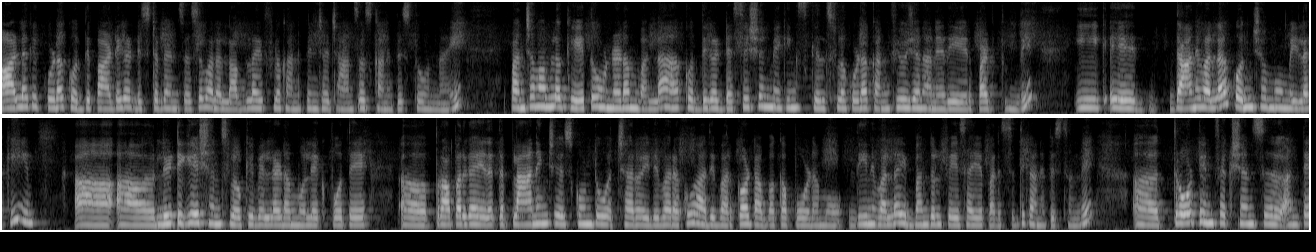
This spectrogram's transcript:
వాళ్ళకి కూడా కొద్దిపాటిగా డిస్టర్బెన్సెస్ వాళ్ళ లవ్ లైఫ్లో కనిపించే ఛాన్సెస్ కనిపిస్తూ ఉన్నాయి. పంచమంలో కేతు ఉండడం వల్ల కొద్దిగా డెసిషన్ మేకింగ్ స్కిల్స్లో కూడా కన్ఫ్యూజన్ అనేది ఏర్పడుతుంది. ఈ ఏ- దానివల్ల కొంచెము వీళ్ళకి లిటిగేషన్స్లోకి వెళ్ళడము లేకపోతే ప్రాపర్గా ఏదైతే ప్లానింగ్ చేసుకుంటూ వచ్చారో ఇది వరకు అది వర్కౌట్ అవ్వకపోవడము దీనివల్ల ఇబ్బందులు ఫేస్ అయ్యే పరిస్థితి కనిపిస్తుంది. థ్రోట్ ఇన్ఫెక్షన్స్ అంటే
